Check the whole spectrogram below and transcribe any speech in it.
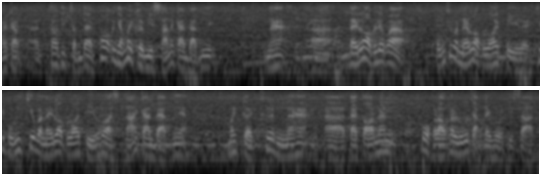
นะครับเอ่อเท่าที่จำได้ เพราะยังไม่เคยมีสถานการณ์แบบนี้นะฮะเอ่อในรอบเรียกว่า ผมคิดว่าในรอบร้อยปีเลย ที่ผมคิดว่าในรอบร้อยปี เพราะว่าสถานการณ์แบบเนี้ยมันเกิดขึ้นนะฮะอ่าแต่ตอนนั้นพวกเราก็รู้จากในประวัติศาสตร์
